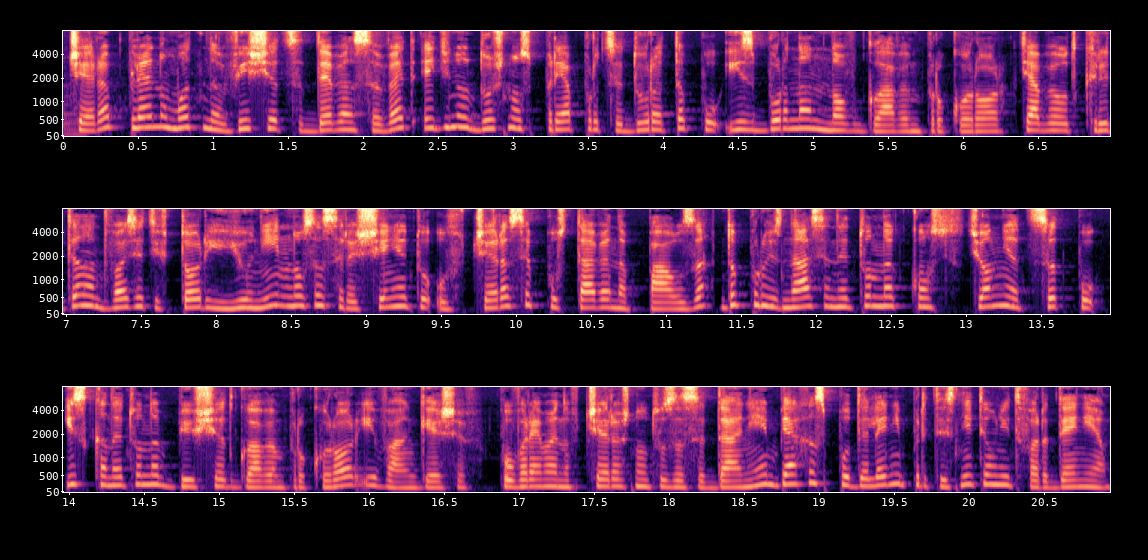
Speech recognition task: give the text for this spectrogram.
Вчера пленумът на Висшият съдебен съвет единодушно спря процедурата по избор на нов главен прокурор. Тя бе открита на 22 юни, но с решението от вчера се поставя на пауза до произнасянето на Конституционният съд по искането на бившият главен прокурор Иван Гешев. По време на вчерашното заседание бяха споделени притеснителни твърдения.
